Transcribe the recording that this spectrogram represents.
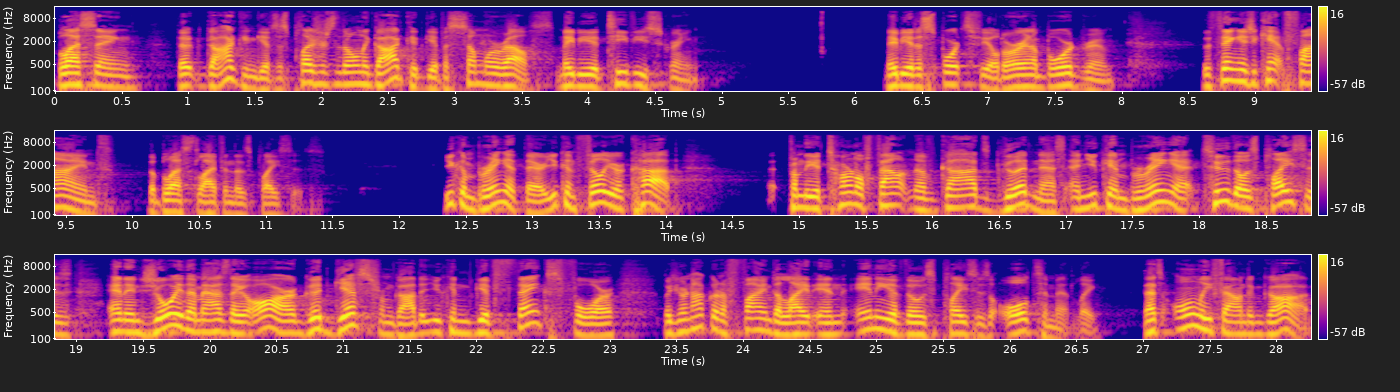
blessing that God can give us, pleasures that only God could give us somewhere else, maybe a TV screen, maybe at a sports field or in a boardroom? The thing is, you can't find the blessed life in those places. You can bring it there, you can fill your cup, from the eternal fountain of God's goodness, and you can bring it to those places and enjoy them as they are good gifts from God that you can give thanks for, but you're not going to find delight in any of those places ultimately. That's only found in God.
